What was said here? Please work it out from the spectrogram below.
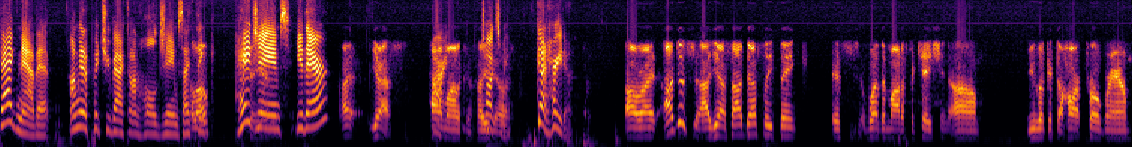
Dag nabbit. I'm going to put you back on hold, James. I Hello? think. Hey, Can you hear? James, you there? I, yes. Hi, right. Monica. How Talk you doing? Good. How are you doing? All right. I just uh, yes, I definitely think it's weather modification. Um, you look at the HAARP program.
